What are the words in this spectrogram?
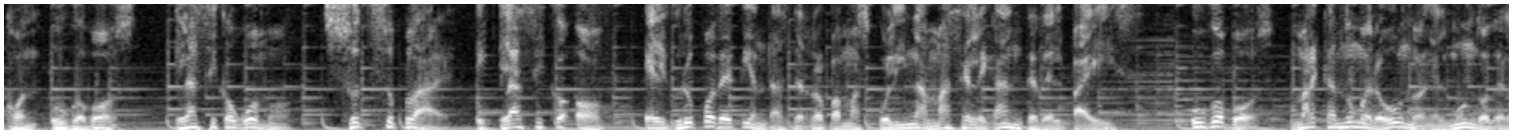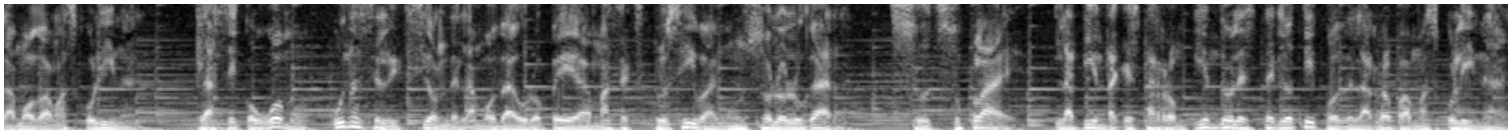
Con Hugo Boss, Clásico Womo, Suit Supply y Clásico Off, el grupo de tiendas de ropa masculina más elegante del país. Hugo Boss, marca número uno en el mundo de la moda masculina. Clásico Womo, una selección de la moda europea más exclusiva en un solo lugar. Suit Supply, la tienda que está rompiendo el estereotipo de la ropa masculina.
